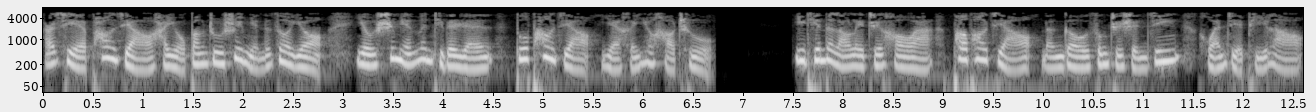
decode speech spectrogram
而且泡脚还有帮助睡眠的作用，有失眠问题的人多泡脚也很有好处。一天的劳累之后啊，泡泡脚能够松弛神经，缓解疲劳。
